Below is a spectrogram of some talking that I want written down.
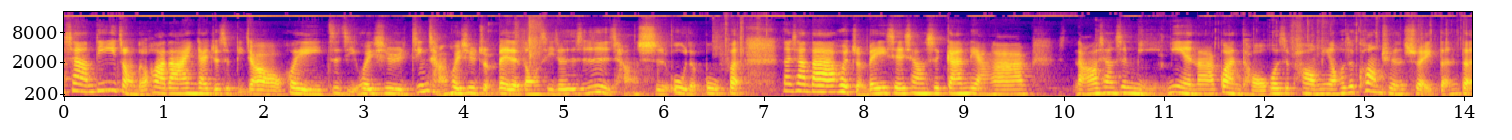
像第一种的话，大家应该就是比较会自己会去经常会去准备的东西，就是日常食物的部分。那像大家会准备一些像是干粮啊。然后像是米面啊、罐头，或是泡面，或是矿泉水等等。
